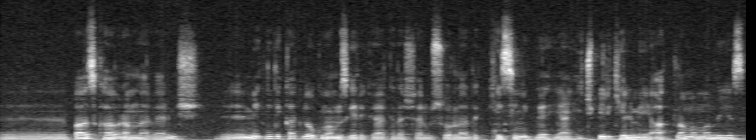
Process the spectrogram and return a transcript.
e, bazı kavramlar vermiş. E, metni dikkatli okumamız gerekiyor arkadaşlar bu sorularda. Kesinlikle yani hiçbir kelimeyi atlamamalıyız,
